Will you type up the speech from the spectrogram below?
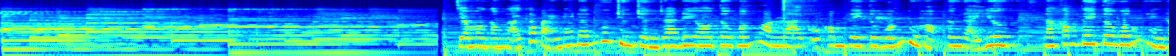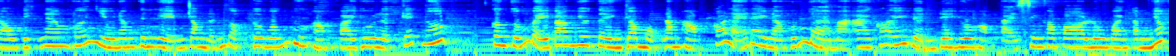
Chào mừng toàn thể các bạn đã đến với chương trình radio tư vấn online của công ty tư vấn du học Tân Đại Dương là công ty tư vấn hàng đầu Việt Nam với nhiều năm kinh nghiệm trong lĩnh vực tư vấn du học và du lịch các nước. Cần chuẩn bị bao nhiêu tiền cho một năm học? Có lẽ đây là vấn đề mà ai có ý định đi du học tại Singapore luôn quan tâm nhất.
